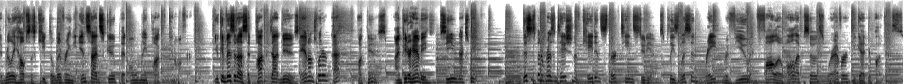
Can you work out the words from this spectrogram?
It really helps us keep delivering the inside scoop that only Puck can offer. You can visit us at puck.news and on Twitter at pucknews. I'm Peter Hamby. See you next week. This has been a presentation of Cadence 13 Studios. Please listen, rate, review, and follow all episodes wherever you get your podcasts.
